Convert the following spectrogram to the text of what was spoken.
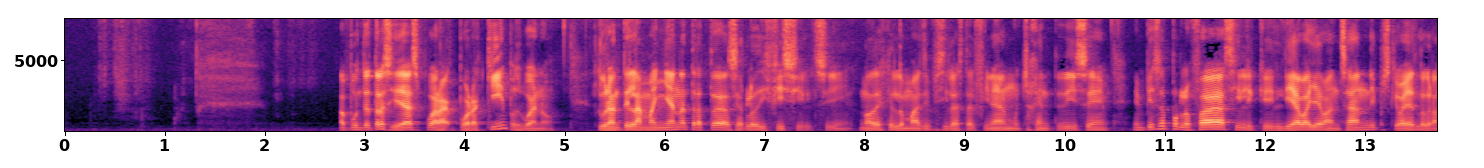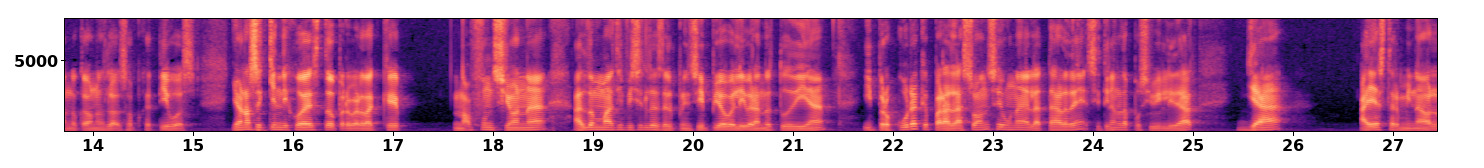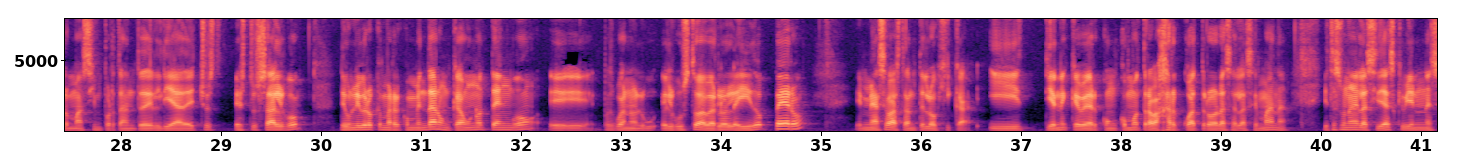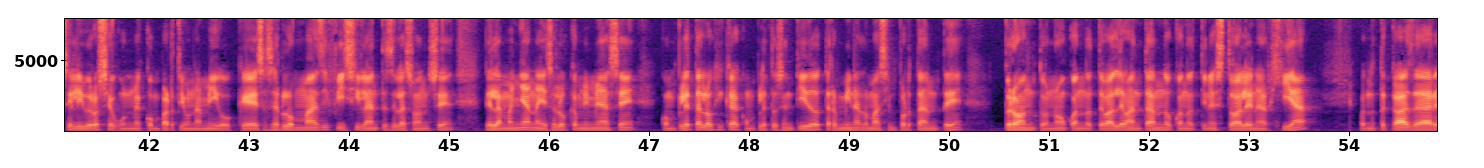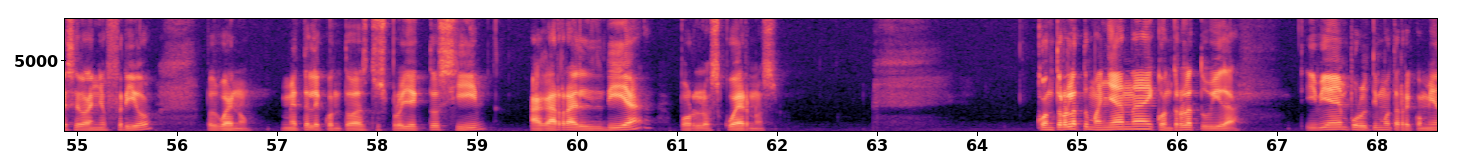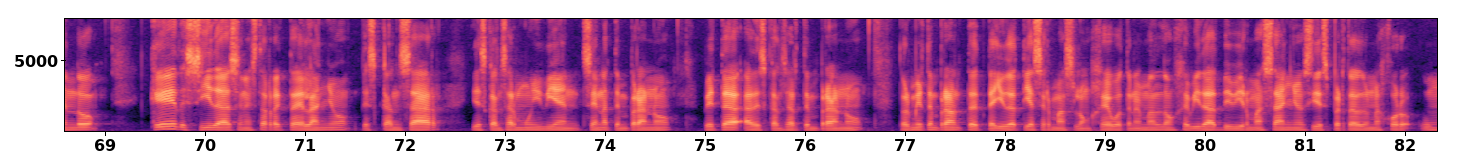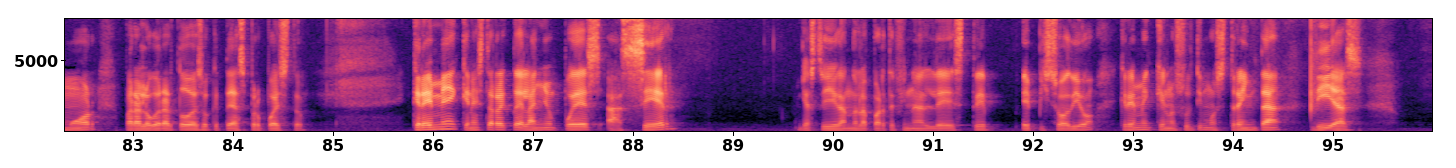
Apunté otras ideas por aquí, pues bueno, durante la mañana trata de hacerlo difícil, ¿sí? No dejes lo más difícil hasta el final. Mucha gente dice, empieza por lo fácil y que el día vaya avanzando y pues que vayas logrando cada uno de los objetivos. Yo no sé quién dijo esto, pero verdad que no funciona. Haz lo más difícil desde el principio, ve liberando tu día y procura que para las 11, 1 de la tarde, si tienes la posibilidad, ya hayas terminado lo más importante del día. De hecho, esto es algo de un libro que me recomendaron, que aún no tengo, eh, pues bueno, el, gusto de haberlo leído, pero me hace bastante lógica y tiene que ver con cómo trabajar cuatro horas a la semana. Y esta es una de las ideas que viene en ese libro según me compartió un amigo, que es hacerlo más difícil antes de las 11 de la mañana y eso es lo que a mí me hace completa lógica, completo sentido, termina lo más importante, pronto, ¿no? Cuando te vas levantando, cuando tienes toda la energía, cuando te acabas de dar ese baño frío, pues bueno, métele con todos tus proyectos y agarra el día por los cuernos. Controla tu mañana y controla tu vida. Y bien, por último te recomiendo que decidas en esta recta del año descansar y descansar muy bien. Cena temprano, vete a descansar temprano. Dormir temprano te, ayuda a ti a ser más longevo, tener más longevidad, vivir más años y despertar de un mejor humor para lograr todo eso que te has propuesto. Créeme que en esta recta del año puedes hacer, ya estoy llegando a la parte final de este episodio, créeme que en los últimos 30 días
